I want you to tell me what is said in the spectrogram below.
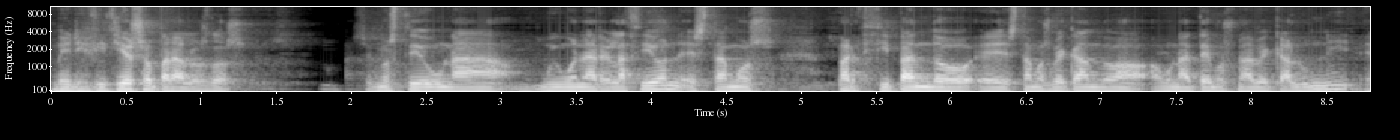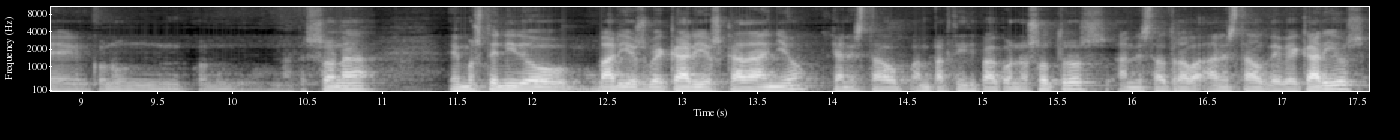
beneficioso para los dos. Hemos tenido una muy buena relación, estamos participando, eh, estamos becando a, una, tenemos una beca alumni eh, con, un, con una persona, Hemos tenido varios becarios cada año que han, estado, han participado con nosotros, han estado, han estado de becarios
